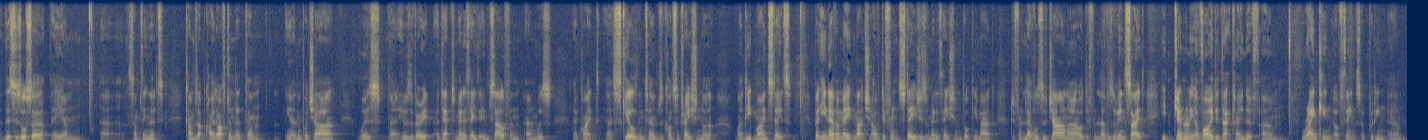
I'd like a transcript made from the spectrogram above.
this is also a, um, uh, something that comes up quite often that um, you know, Luang Por Chah was, uh, he was a very adept meditator himself and, and was uh, quite uh, skilled in terms of concentration or, or deep mind states. But he never made much of different stages of meditation, talking about different levels of jhana or different levels of insight. He generally avoided that kind of um, ranking of things, of putting um,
